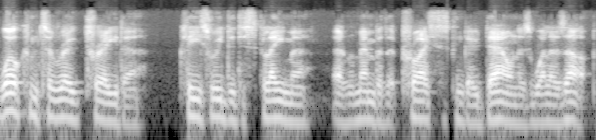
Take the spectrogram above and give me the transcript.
Welcome to Rogue Trader. Please read the disclaimer and remember that prices can go down as well as up.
